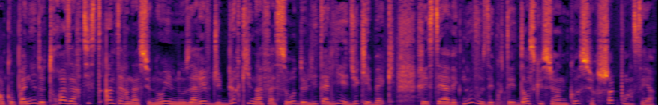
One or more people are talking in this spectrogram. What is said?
en compagnie de trois artistes internationaux. Ils nous arrivent du Burkina Faso, de l'Italie et du Québec. Restez avec nous, vous écoutez Danscussion Co sur choc.ca.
